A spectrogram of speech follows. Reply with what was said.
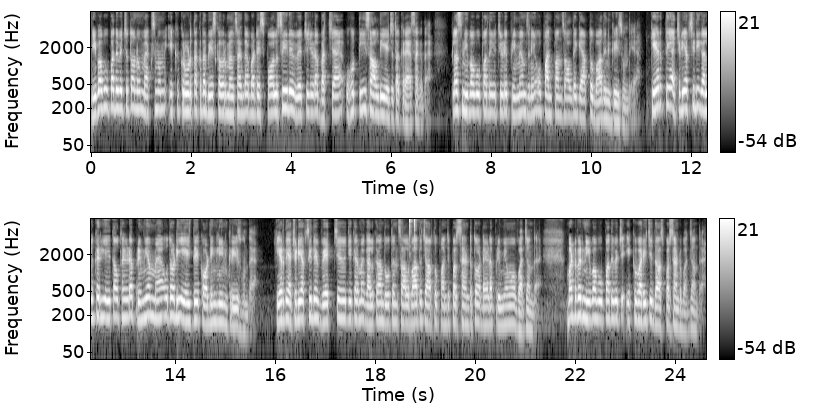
ਨੀਵਾ ਬੂਪਾ ਦੇ ਵਿੱਚ ਤੁਹਾਨੂੰ ਮੈਕਸਿਮਮ 1 ਕਰੋੜ ਤੱਕ ਦਾ ਬੇਸ ਕਵਰ ਮਿਲ ਸਕਦਾ ਬਟ ਇਸ ਪਾਲਿਸੀ ਦੇ ਵਿੱਚ ਜਿਹੜਾ ਬੱਚਾ ਹੈ, ਉਹ 30 ਸਾਲ ਦੀ ਏਜ ਤੱਕ ਰਹਿ ਸਕਦਾ ਹੈ। ਪਲੱਸ ਨੀਵਾ ਬੂਪਾ ਦੇ ਵਿੱਚ ਜਿਹੜੇ ਪ੍ਰੀਮੀਅਮਸ ਨੇ, ਉਹ 5-5 ਸਾਲ ਦੇ ਗੈਪ ਤੋਂ ਬਾਅਦ ਇਨਕਰੀਜ਼ ਹੁੰਦੇ ਆ। ਕੇਅਰ ਤੇ HDFC ਦੀ ਗੱਲ ਕਰੀਏ ਤਾਂ ਉੱਥੇ ਜਿਹੜਾ ਪ੍ਰੀਮੀਅਮ ਹੈ, ਉਹ ਤੁਹਾਡੀ ਏਜ ਦੇ ਅਕੋਰਡਿੰਗਲੀ ਇਨਕਰੀਜ਼ ਹੁੰਦਾ ਹੈ। ਕੇਅਰ ਤੇ HDFC ਦੇ ਵਿੱਚ ਜੇਕਰ ਮੈਂ ਗੱਲ ਕਰਾਂ 2-3 ਸਾਲ ਬਾਅਦ 4 ਤੋਂ 5% ਤੁਹਾਡਾ ਜਿਹੜਾ ਪ੍ਰੀਮੀਅਮ ਉਹ ਵੱਧ ਜਾਂਦਾ ਹੈ। ਬਟ ਫਿਰ ਨੀਵਾ ਬੂਪਾ ਦੇ ਵਿੱਚ ਇੱਕ ਵਾਰੀ 'ਚ 10% ਵੱਧ ਜਾਂਦਾ ਹੈ।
